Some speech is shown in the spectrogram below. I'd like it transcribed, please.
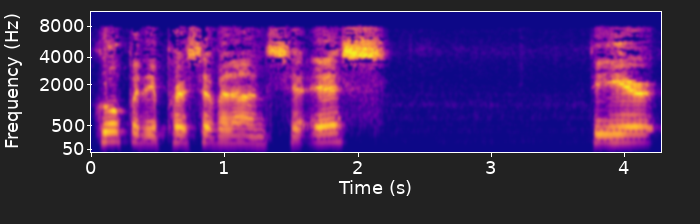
grupo de perseverancia es de ir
